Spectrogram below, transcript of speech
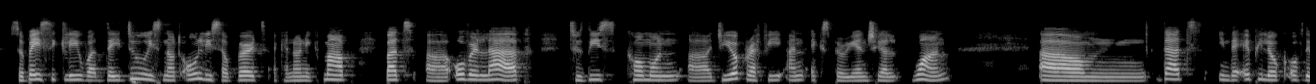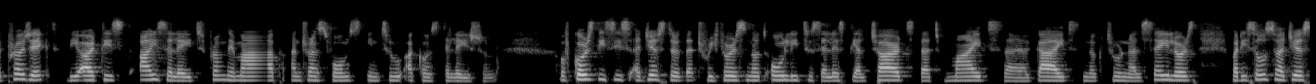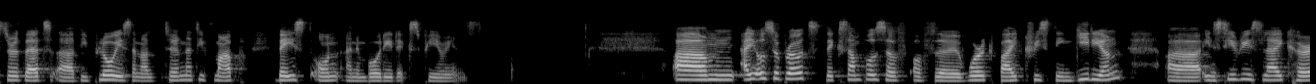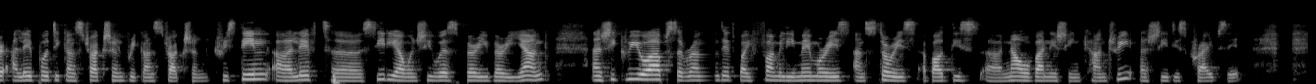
So basically what they do is not only subvert a canonic map, but uh, overlap to this common uh, geography and experiential one um, that in the epilogue of the project, the artist isolates from the map and transforms into a constellation. Of course, this is a gesture that refers not only to celestial charts that might uh, guide nocturnal sailors, but it's also a gesture that uh, deploys an alternative map based on an embodied experience. Um, I also brought the examples of, of the work by Christine Gideon, uh, in series like her Aleppo deconstruction reconstruction. Christine uh, left uh, Syria when she was very, very young, and she grew up surrounded by family memories and stories about this uh, now vanishing country, as she describes it.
